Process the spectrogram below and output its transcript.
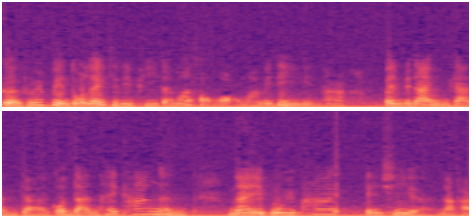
เกิดฟิลิปปินส์ตัวเลข GDP ไตรมาสสองออกมาไม่ดีนะคะเป็นไปได้เหมือนกันจะกดดันให้ค่าเงินในภูมิภาคเอเชียนะคะ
